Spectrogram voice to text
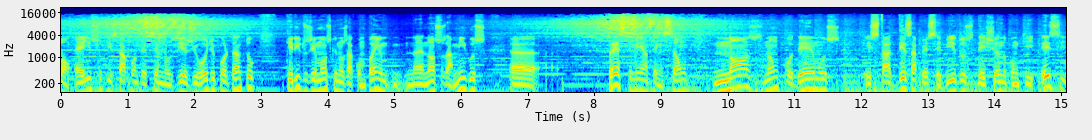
Bom, é isso que está acontecendo nos dias de hoje, portanto, queridos irmãos que nos acompanham, né, nossos amigos, uh, prestem bem atenção, nós não podemos estar desapercebidos, deixando com que esse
